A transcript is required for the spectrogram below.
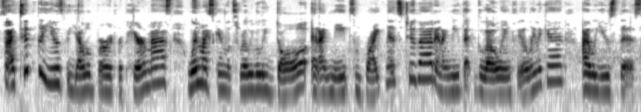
So I typically use the Yellowbird Repair Mask when my skin looks really, really dull and I need some brightness to that and I need that glowing feeling again, I will use this.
